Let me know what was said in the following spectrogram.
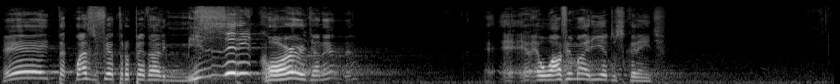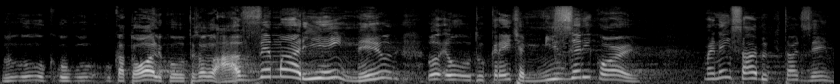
eita, quase fui atropelado. Misericórdia, né? É, é, é o Ave Maria dos crentes. O, o, o, o, católico, o pessoal do Ave Maria, hein? Meu, o, o do crente é misericórdia. Mas nem sabe o que está dizendo.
